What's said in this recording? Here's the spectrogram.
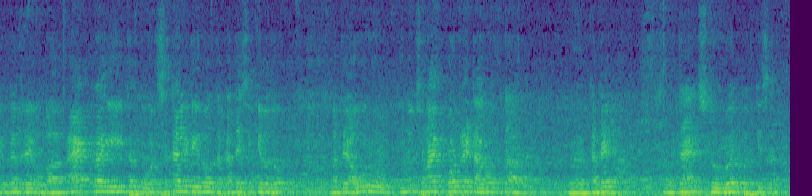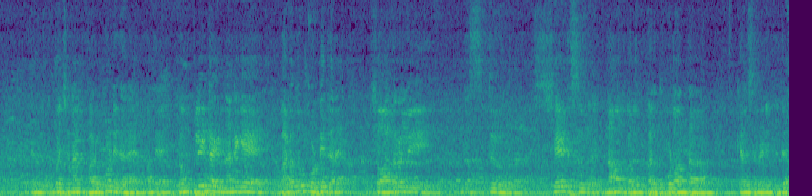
ಯಾಕಂದರೆ ಒಬ್ಬ ಆ್ಯಕ್ಟ್ರಾಗಿ ಈ ಥರದ್ದು ವರ್ಸಟ್ಯಾಲಿಟಿ ಇರುವಂಥ ಕತೆ ಸಿಕ್ಕಿರೋದು. ಮತ್ತು ಅವರು ಇನ್ನೂ ಚೆನ್ನಾಗಿ ಪೋರ್ಟ್ರೇಟ್ ಆಗುವಂಥ ಕತೆ. So thanks to Rohit Padaki sir ತುಂಬ ಚೆನ್ನಾಗಿ ಬರ್ಕೊಂಡಿದ್ದಾರೆ. ಮತ್ತು ಕಂಪ್ಲೀಟಾಗಿ ನನಗೆ ಬರೆದು ಕೊಟ್ಟಿದ್ದಾರೆ. ಸೊ ಅದರಲ್ಲಿ ಒಂದಷ್ಟು ಶೇಡ್ಸು ನಾವು ಬರೆದು ಬರೆದು ಕೊಡುವಂಥ ಕೆಲಸ ನಡೀತಿದೆ.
